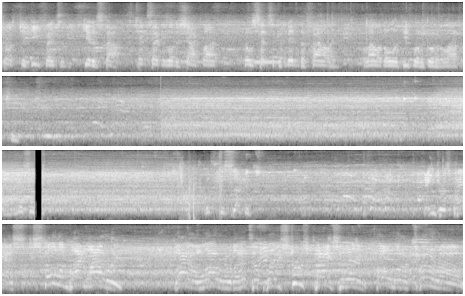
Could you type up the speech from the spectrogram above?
trust your defense and get a stop. 10 seconds on the shot clock. No sense of committing the foul and allowing Oladipo to go to the line for two. And this is it's the second. Dangerous pass, stolen by Lowry. Kyle Up play. Strus banks it in. Oh, what a turnaround.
